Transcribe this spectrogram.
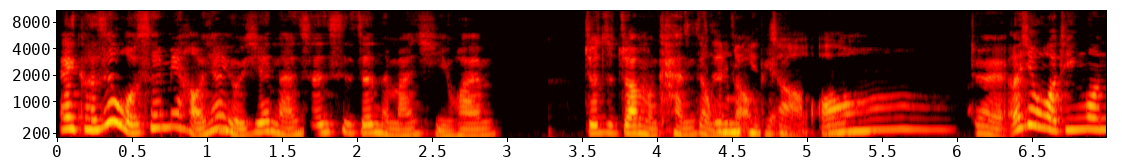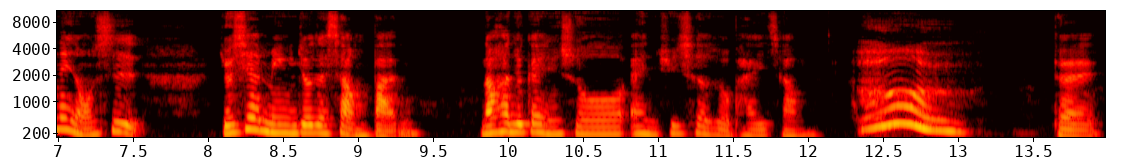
哎、欸，可是我身边好像有些男生是真的蛮喜欢，就是专门看这种照片哦。对，而且我听过那种是，有些人明明就在上班，然后他就跟你说：“哎、欸，你去厕所拍一张。”对，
